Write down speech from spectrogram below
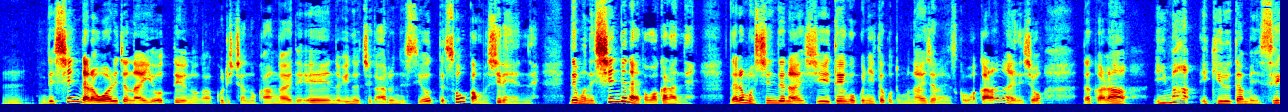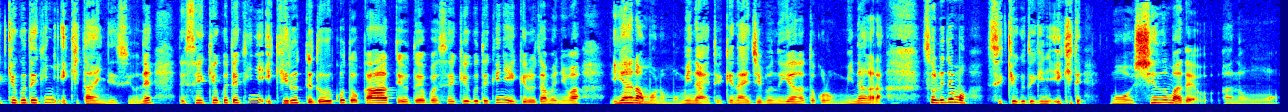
うん、で死んだら終わりじゃないよっていうのがクリスチャンの考えで永遠の命があるんですよってそうかもしれへんねでもね死んでないかわからんね誰も死んでないし天国に行ったこともないじゃないですか。わからないでしょ？だから今生きるために積極的に生きたいんですよね。で積極的に生きるってどういうことかっていうとやっぱり積極的に生きるためには嫌なものも見ないといけない。自分の嫌なところも見ながら。それでも積極的に生きてもう死ぬまであの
